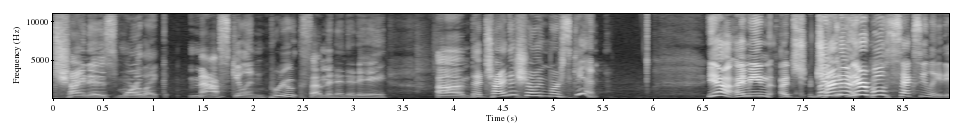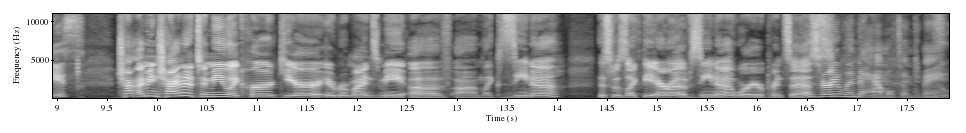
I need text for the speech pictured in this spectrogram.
Chyna's more like masculine brute femininity. Um, that Chyna's showing more skin. yeah, I mean, uh, Ch- Like, Chyna. they're both sexy ladies. Chi- I mean, Chyna to me, like her gear, it reminds me of um, like Xena. This was like the era of Xena, warrior princess. It's very Linda Hamilton to me.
